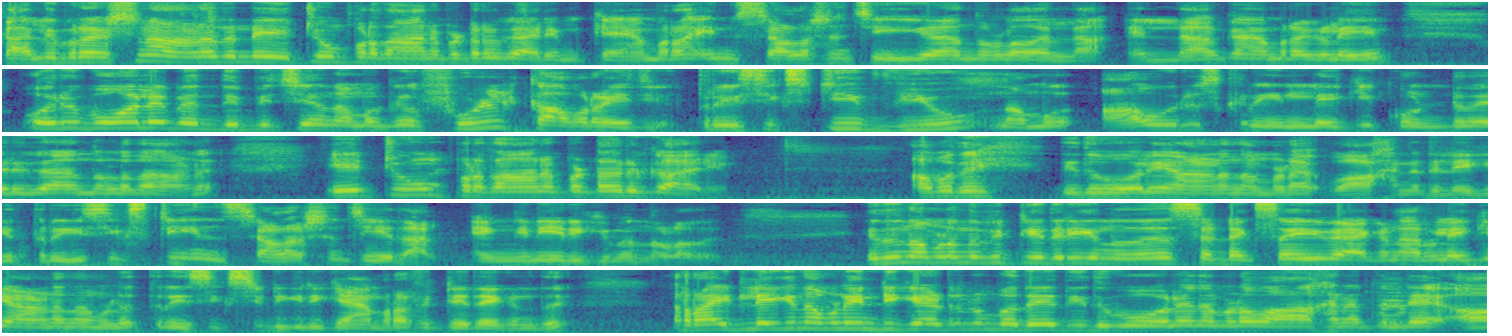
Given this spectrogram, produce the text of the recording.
കാലിബ്രേഷനാണ് ഇതിന്റെ ഏറ്റവും പ്രധാനപ്പെട്ട ഒരു കാര്യം. ക്യാമറ ഇൻസ്റ്റാളേഷൻ ചെയ്യുക എന്നുള്ളതല്ല എല്ലാ ക്യാമറകളെയും ഒരുപോലെ ബന്ധിപ്പിച്ച് നമുക്ക് full coverage three sixty view നമ്മൾ ആ ഒരു സ്ക്രീനിലേക്ക് കൊണ്ടുവരിക എന്നുള്ളതാണ് ഏറ്റവും പ്രധാനപ്പെട്ട ഒരു കാര്യം. അപ്പോൾ ഇതുപോലെയാണ് നമ്മുടെ വാഹനത്തിലേക്ക് ത്രീ സിക്സ്റ്റി ഇൻസ്റ്റാളേഷൻ ചെയ്താൽ എങ്ങനെയിരിക്കും എന്നുള്ളത്. ഇത് നമ്മളൊന്ന് ഫിറ്റ് ചെയ്തിരിക്കുന്നത് സെഡ് എക്സ് ഐ വാഗണറിലേക്കാണ് നമ്മൾ three sixty degree camera fit ചെയ്തേക്കുന്നത്. റൈറ്റിലേക്ക് നമ്മൾ ഇൻഡിക്കേറ്റർ ഇടുമ്പോൾ ഇതുപോലെ നമ്മുടെ വാഹനത്തിന്റെ ആ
